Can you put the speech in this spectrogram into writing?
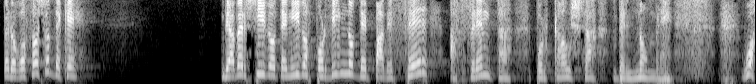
¿Pero gozosos de qué? De haber sido tenidos por dignos de padecer afrenta por causa del nombre. ¡Wow!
